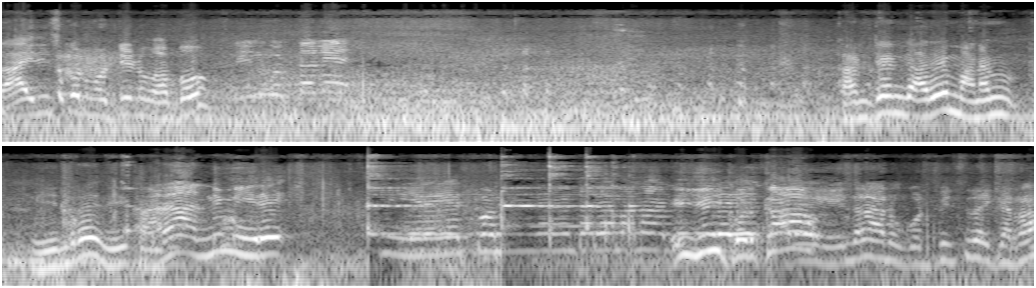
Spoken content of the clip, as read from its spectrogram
రాయి తీసుకొని కొట్టిండు బాబు. నేను కొట్టాలే. కంటెంట్ అదే మనం ఏంద్రా ఇది? అరే అన్ని మీరే. మీరే చేసుకోండి అంటారేమన్నా అన్ని ఈ మీరే. కొడుకా. ఏంద్రా నువ్వు కొట్టించుదా ఇక్కడ రా.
